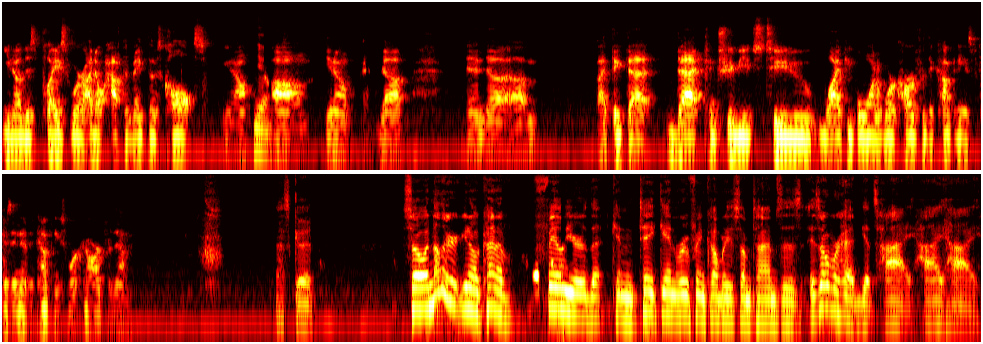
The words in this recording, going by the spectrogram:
you know, this place where I don't have to make those calls. You know. Yeah. Um, you know, and, uh, and uh, um, I think that that contributes to why people want to work hard for the company is because they know the company's working hard for them. That's good. So another, you know, kind of failure that can take in roofing companies sometimes is is overhead gets high, high, high,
